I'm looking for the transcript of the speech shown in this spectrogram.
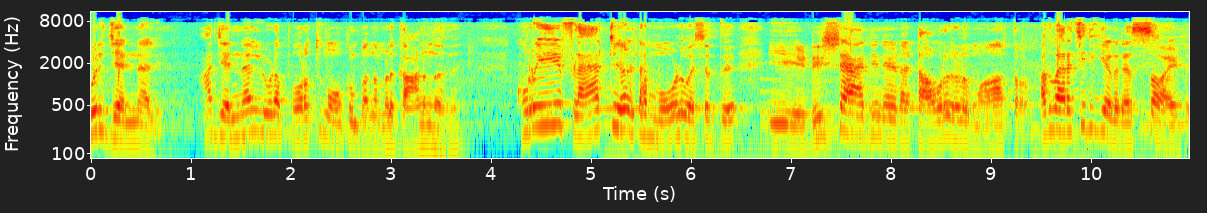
ഒരു ജന്നൽ ആ ജന്നലിലൂടെ പുറത്ത് നോക്കുമ്പോൾ നമ്മൾ കാണുന്നത് കുറേ ഫ്ലാറ്റുകളുടെ മോൾ വശത്ത് ഈ ഡിഷ് ആന്റിനയുടെ ടവറുകൾ മാത്രം. അത് വരച്ചിരിക്കുകയാണ് രസമായിട്ട്.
